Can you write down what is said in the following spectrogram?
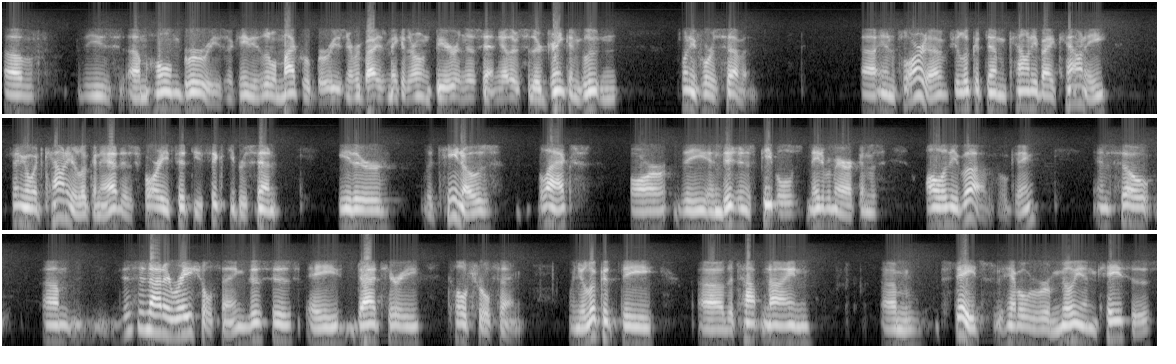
of these um, home breweries, okay, these little microbreweries, and everybody's making their own beer and this and the other, so they're drinking gluten 24 7. Uh, in Florida, if you look at them county by county, depending on what county you're looking at, is 40, 50, 60% either Latinos, blacks, or the indigenous peoples, Native Americans, all of the above, okay? And so um, this is not a racial thing. This is a dietary cultural thing. When you look at the uh, the top nine um, states, we have over a million cases.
